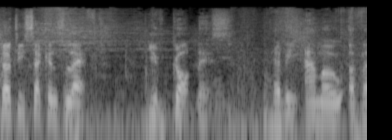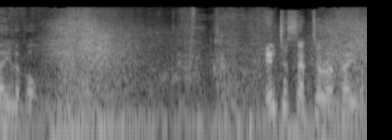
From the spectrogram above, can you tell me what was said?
30 seconds left. You've got this. Heavy ammo available. Interceptor available.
